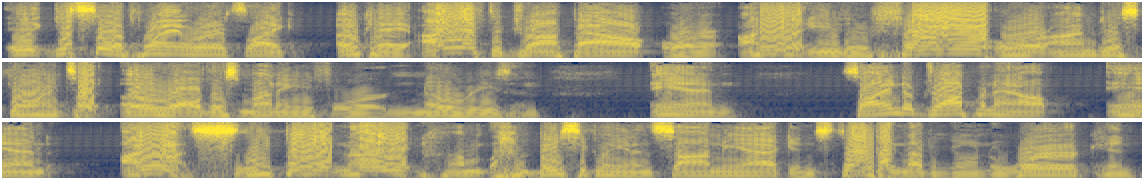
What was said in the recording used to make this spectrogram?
it gets to the point where it's like, okay, I have to drop out, or I'm to either fail, or I'm just going to owe all this money for no reason. And so I end up dropping out, and I'm not sleeping at night. I'm, basically an insomniac, and still getting up and going to work. And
